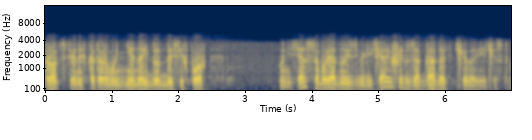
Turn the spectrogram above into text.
родственных которому не найдут до сих пор, унеся с собой одну из величайших загадок человечества.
